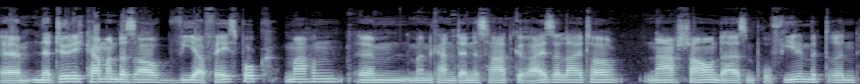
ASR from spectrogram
Ähm, natürlich kann man das auch via Facebook machen. Ähm, man kann Dennis Hartke Reiseleiter nachschauen. Da ist ein Profil mit drin.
